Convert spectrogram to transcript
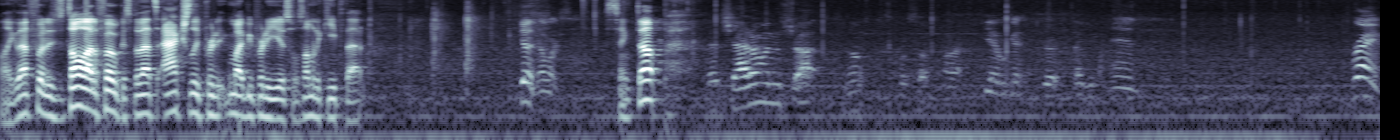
Like that footage, it's all out of focus, but that's actually pretty might be pretty useful. So I'm gonna keep that Good. That works. synced up. That shadow in the shot. No, it's close up. All right. Yeah, we're good. Good. Thank you. And frame.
